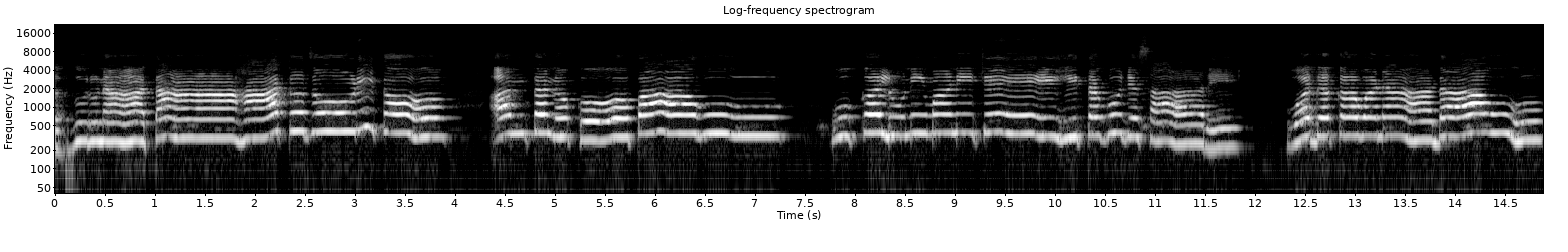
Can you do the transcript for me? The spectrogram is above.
सद्गुरुनाता हात जोडितो अंत नको पाहू. उकलुनी मणीचे हित गुज सारे वद कवना दाऊ.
